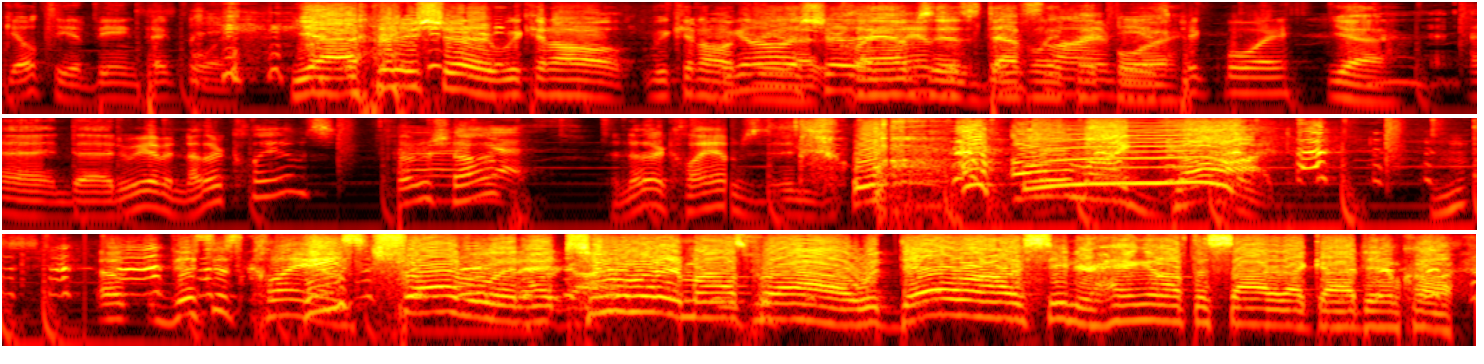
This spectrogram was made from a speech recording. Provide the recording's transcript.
guilty of being Pick Boy. Yeah, I'm pretty sure we can all we can all we can agree all that assure clams, that Clams is has been definitely slimed. Pick He Boy. is Pick Boy. Yeah. And uh, do we have another Clams Photoshop? Uh, yes. Another Clams. In- oh my God! oh, this is Clams. He's traveling at 200 miles per hour with Daryl Earnhardt Sr. hanging off the side of that goddamn car.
